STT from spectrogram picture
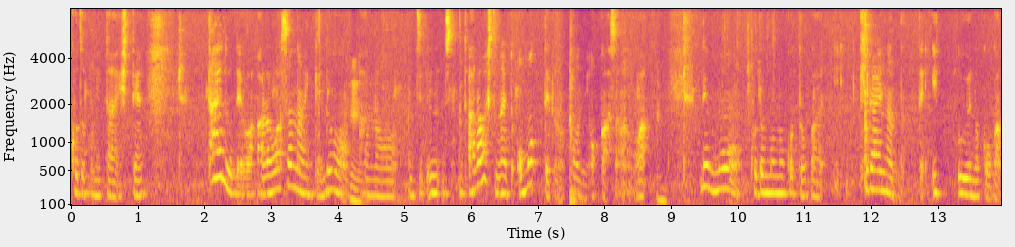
子供に対して態度では表さないけど、んあの表してないと思ってるの本人お母さんは。でも子供のことが嫌いなんだってい上の子が。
